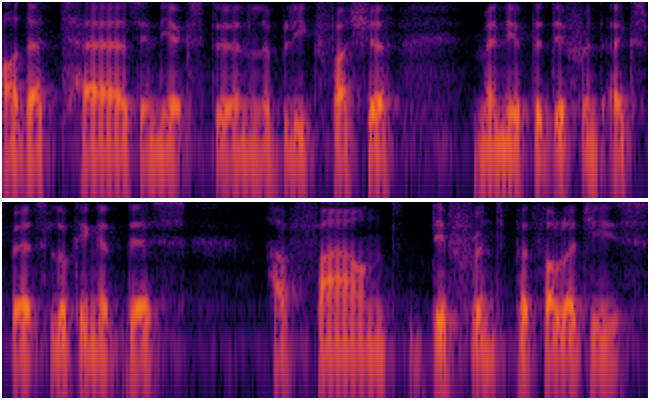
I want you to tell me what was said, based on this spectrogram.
Are there tears in the external oblique fascia? Many of the different experts looking at this have found different pathologies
